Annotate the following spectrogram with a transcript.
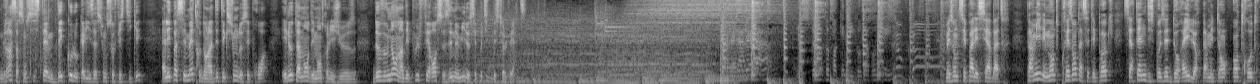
Grâce à son système d'écolocalisation sophistiqué, elle est passée maître dans la détection de ses proies, et notamment des menthes religieuses, devenant l'un des plus féroces ennemis de ces petites bestioles vertes. Mais on ne s'est pas laissé abattre. Parmi les menthes présentes à cette époque, certaines disposaient d'oreilles leur permettant, entre autres,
